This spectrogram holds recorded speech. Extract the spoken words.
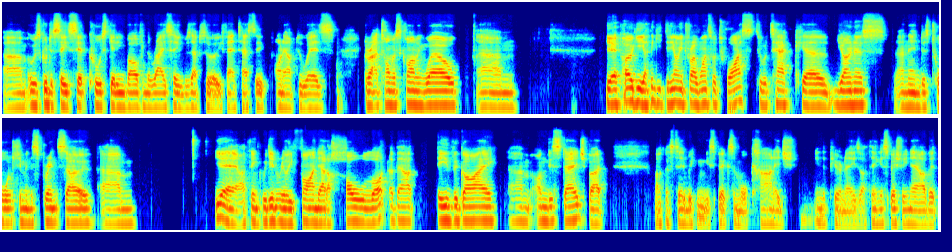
Um, it was good to see Sepp Kuss get involved in the race. He was absolutely fantastic on Alpe d'Huez. Geraint Thomas climbing well. Um, yeah, Pogi, I think he did he only try once or twice to attack uh, Jonas and then just torched him in the sprint. So, um, yeah, I think we didn't really find out a whole lot about either guy um, on this stage, but like I said, we can expect some more carnage in the Pyrenees, I think, especially now that,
